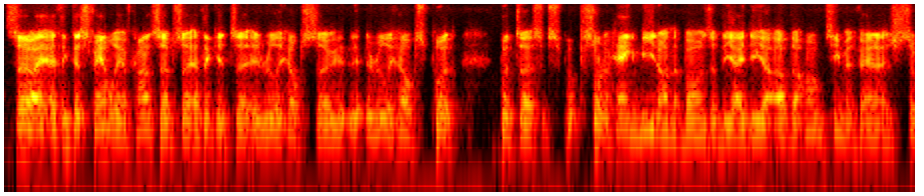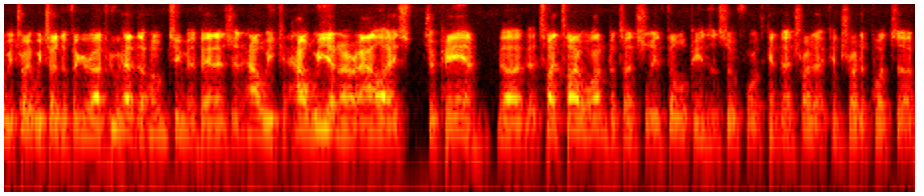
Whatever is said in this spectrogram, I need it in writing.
So I, I think this family of concepts, I think it uh, it really helps uh, it really helps put put uh, sort of hang meat on the bones of the idea of the home team advantage. So we tried we tried to figure out who had the home team advantage and how we how we and our allies, Japan, uh, Taiwan, potentially Philippines, and so forth, can try to can try to put uh,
